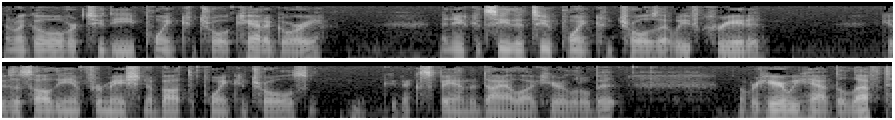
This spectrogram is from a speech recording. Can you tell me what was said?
I'm going to go over to the point control category and you can see the two point controls that we've created. It gives us all the information about the point controls. We can expand the dialog here a little bit. Over here we have the left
